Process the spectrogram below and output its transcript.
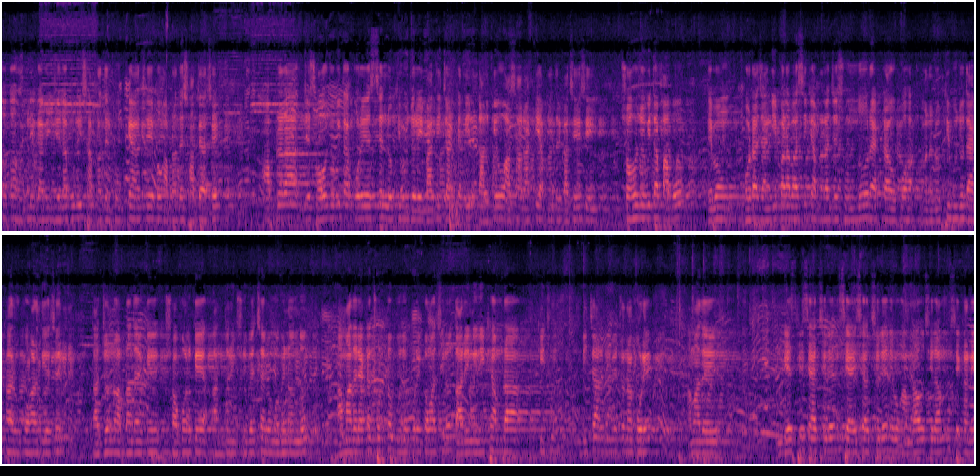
তথা হুগলি গ্রামীণ জেলা পুলিশ আপনাদের পক্ষে আছে এবং আপনাদের সাথে আছে। আপনারা যে সহযোগিতা করে এসেছেন লক্ষ্মী পুজোর এই বাকি চারটে দিন, কালকেও আশা রাখি আপনাদের কাছে সেই সহযোগিতা পাবো এবং গোটা জাঙ্গিপাড়াবাসীকে আপনারা যে সুন্দর একটা উপহার মানে লক্ষ্মী পুজো দেখার উপহার দিয়েছেন, তার জন্য আপনাদেরকে সকলকে আন্তরিক শুভেচ্ছা এবং অভিনন্দন। আমাদের একটা ছোট্ট পুজো পরিক্রমা ছিল, তারই নিরিখে আমরা কিছু বিচার বিবেচনা করে আমাদের ডিএসপি স্যার ছিলেন সিআই স্যার ছিলেন এবং আমরাও ছিলাম সেখানে।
